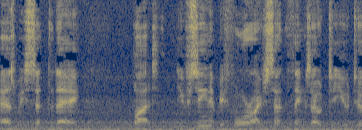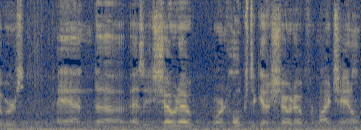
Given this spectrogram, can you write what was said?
as we sit today. But you've seen it before. I've sent things out to YouTubers, and uh, as a shout out, or in hopes to get a shout out for my channel,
